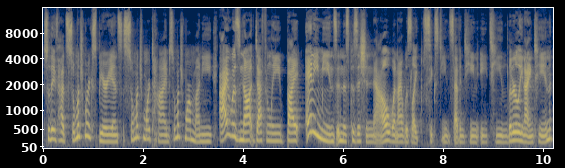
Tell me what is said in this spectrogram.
So they've had so much more experience, so much more time, so much more money. I was not definitely by any means in this position now when I was like 16, 17 17, 18, literally 19.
